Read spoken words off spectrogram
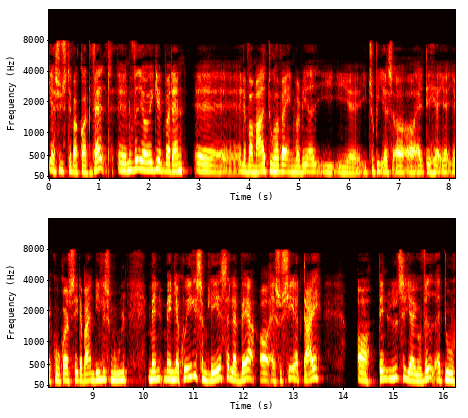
jeg synes, det var godt valgt. Øh, nu ved jeg jo ikke, hvordan øh, eller hvor meget du har været involveret i, i, øh, i Tobias og, og alt det her. Jeg, jeg kunne godt se, der var en lille smule. Men, men jeg kunne ikke som læser lade være at associere dig og den ydelse, jeg jo ved, at du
